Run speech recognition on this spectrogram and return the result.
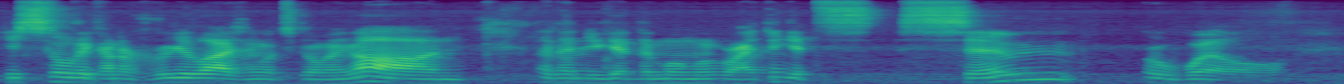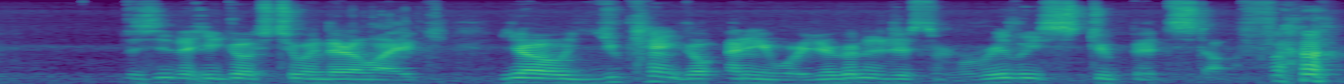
he's slowly kind of realizing what's going on and then you get the moment where I think it's Sim or Will that he goes to and they're like yo you can't go anywhere you're gonna do some really stupid stuff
